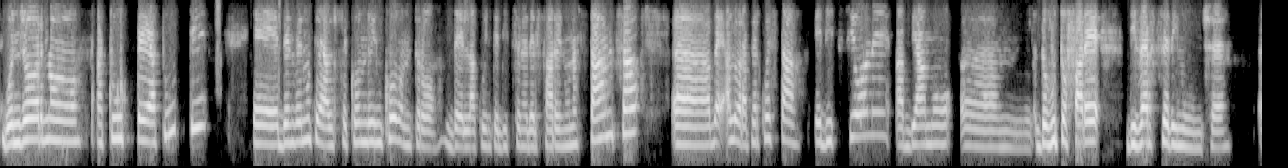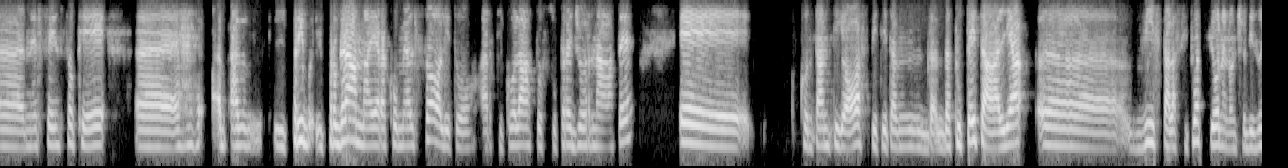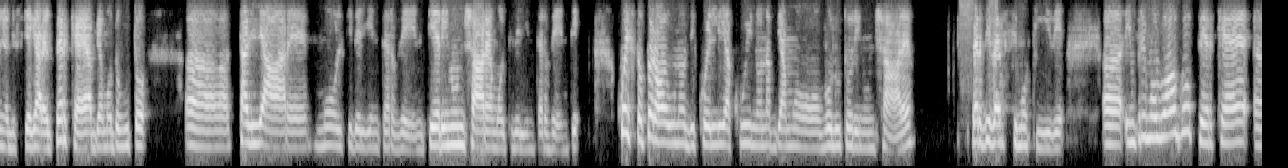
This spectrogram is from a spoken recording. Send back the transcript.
Buongiorno a tutte e a tutti e benvenuti al secondo incontro della quinta edizione del Fare in una stanza. Eh, beh, allora, per questa edizione abbiamo ehm, dovuto fare diverse rinunce, eh, nel senso che eh, il, il, programma era come al solito articolato su tre giornate e con tanti ospiti da, da, da tutta Italia, eh, vista la situazione, non c'è bisogno di spiegare il perché, abbiamo dovuto eh, tagliare molti degli interventi e rinunciare a molti degli interventi. Questo però è uno di quelli a cui non abbiamo voluto rinunciare per diversi motivi. Uh, in primo luogo perché uh,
